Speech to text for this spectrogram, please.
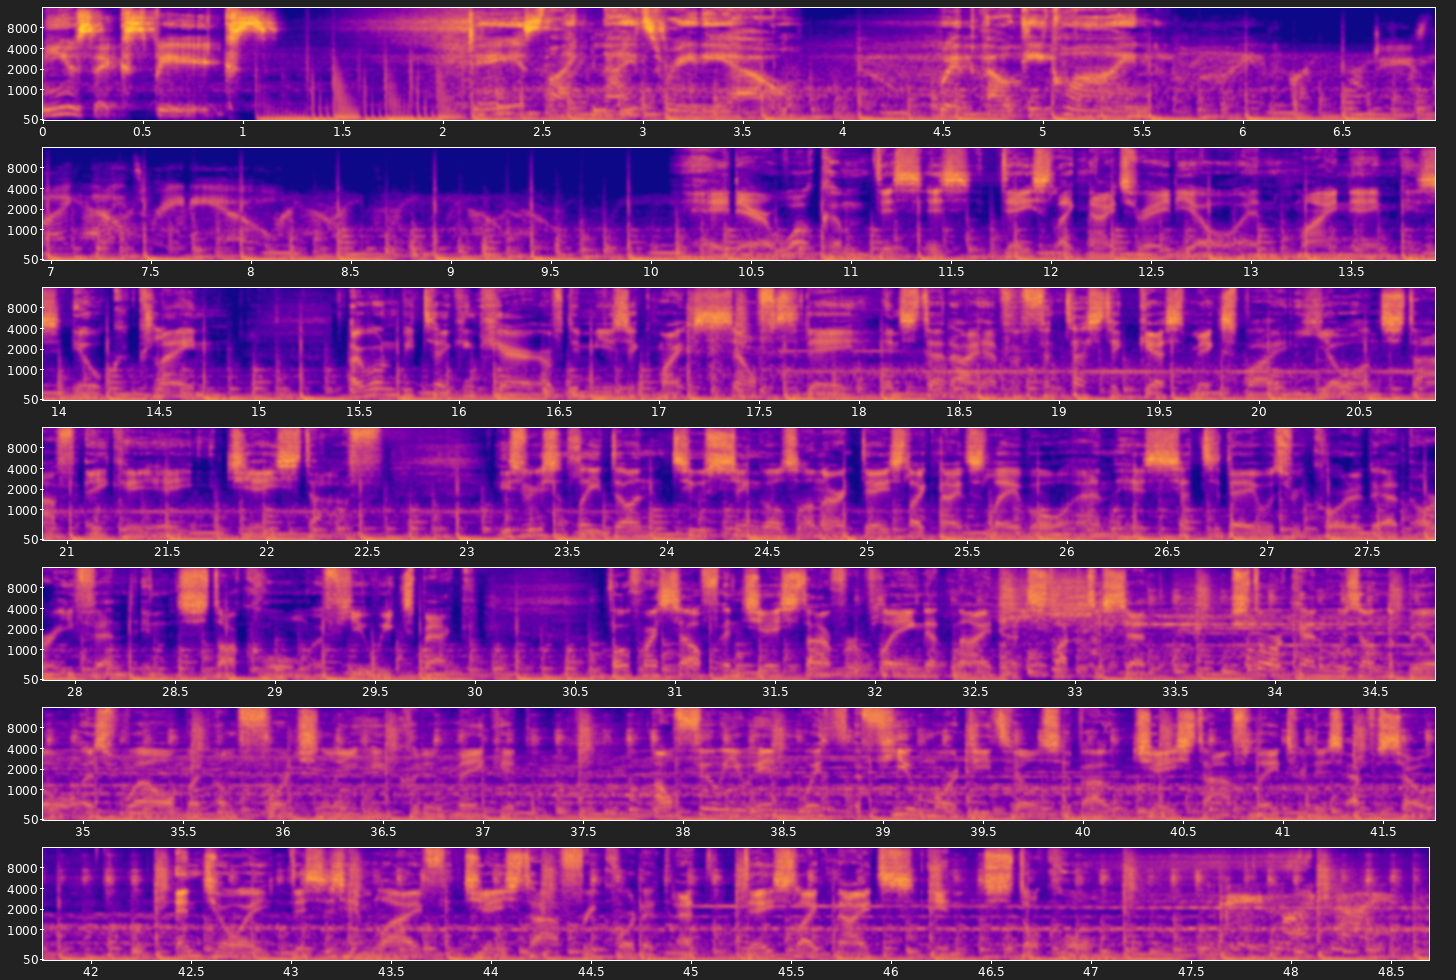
music speaks. Days Like Nights Radio with Nights Radio. Hey there, welcome. This is Days Like Nights Radio, and my name is Eelke Kleijn. I won't be taking care of the music myself today. Instead, I have a fantastic guest mix by Johan Staaf, aka J Staaf. He's recently done two singles on our Days Like Nights label, and his set today was recorded at our event in Stockholm a few weeks back. Both myself and J Staaf were playing that night at Slakte Set. Storkan was on the bill as well, but unfortunately he couldn't make it. I'll fill you in with a few more details about J Staaf later this episode. Enjoy, this is him live, J Staaf recorded at Days Like Nights in Stockholm. Days Like Nights.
